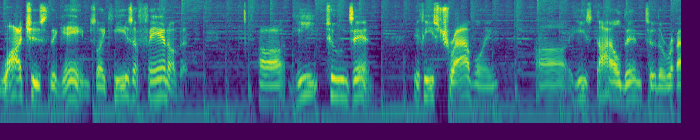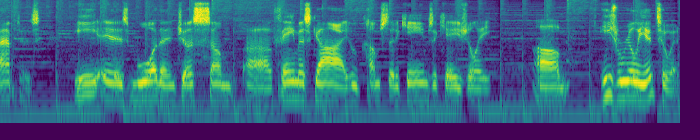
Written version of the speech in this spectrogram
watches the games like he's a fan of it. Uh, he tunes in. If he's traveling, uh, he's dialed into the Raptors. He is more than just some uh, famous guy who comes to the games occasionally. Um, he's really into it.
